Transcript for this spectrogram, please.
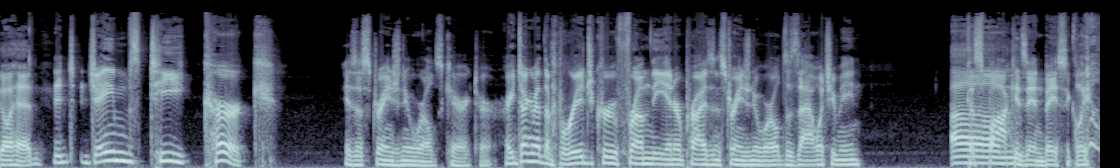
go ahead. James T. Kirk is a Strange New Worlds character. Are you talking about the bridge crew from the Enterprise and Strange New Worlds? Is that what you mean? Because Um, Spock is in basically.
